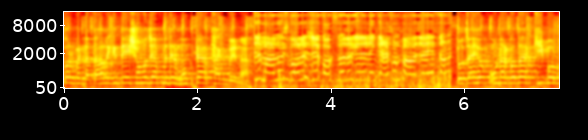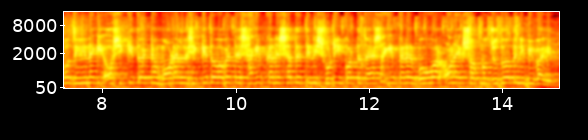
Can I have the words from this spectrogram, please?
করবেন না তাহলে কিন্তু এই সমাজে আপনাদের মুখটা আর থাকবে না। যে মানুষ বলে যে কক্সবাজার গেলে নাকি আইফোন পাওয়া যায় তো তো যাই হোক ওনার কথা আর কি বলব যিনি নাকি অশিক্ষিত একটা মডেল শিক্ষিত ভাবে তে সাকিব খানের সাথে তিনি শুটিং করতে চায় সাকিব খানের বউ আর অনেক স্বপ্ন যদিও তিনি বিবাহিত।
